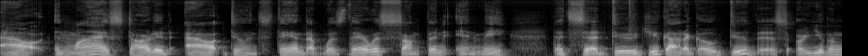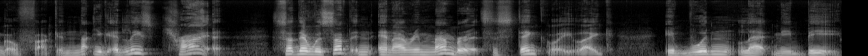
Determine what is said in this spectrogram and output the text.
out and why I started out doing stand up was there was something in me that said, dude, you gotta go do this or you're gonna go fucking nut. You at least try it. So there was something, and I remember it distinctly, like it wouldn't let me be.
